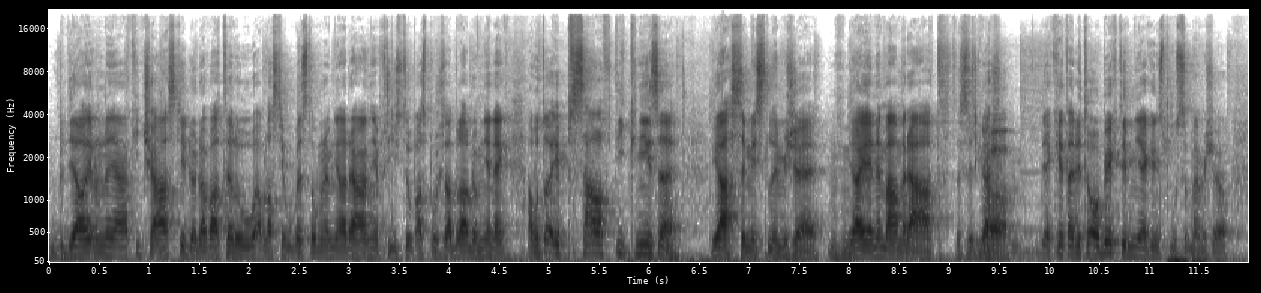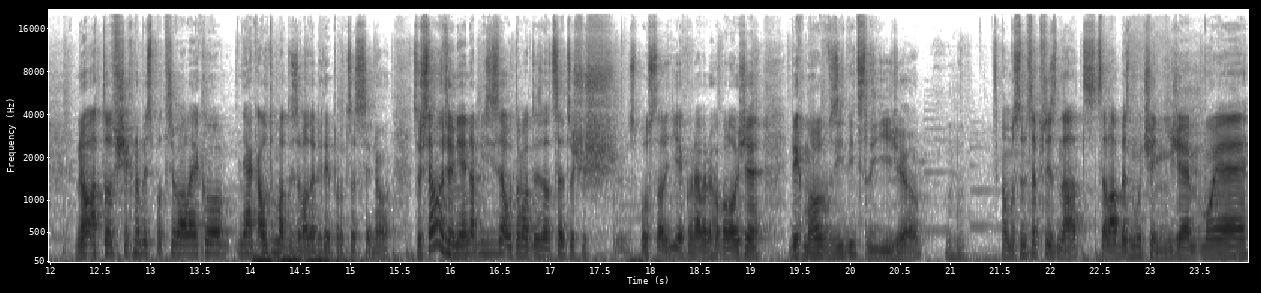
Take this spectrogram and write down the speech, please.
dělal jenom na nějaký části dodavatelů a vlastně vůbec tomu neměl reálně přístup a spousta byla domněnek a on to i psal v té knize. Já si myslím, že mm-hmm. já je nemám rád. To si říkáš, jo. jak je tady to objektivní jakým způsobem, že jo. No a to všechno bys potřeboval jako nějak automatizovat tady ty procesy, no. Což samozřejmě nabízí se automatizace, což už spousta lidí jako navrhovalo, že bych mohl vzít víc lidí, že jo. Mm-hmm. A musím se přiznat, zcela bez mučení, že moje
